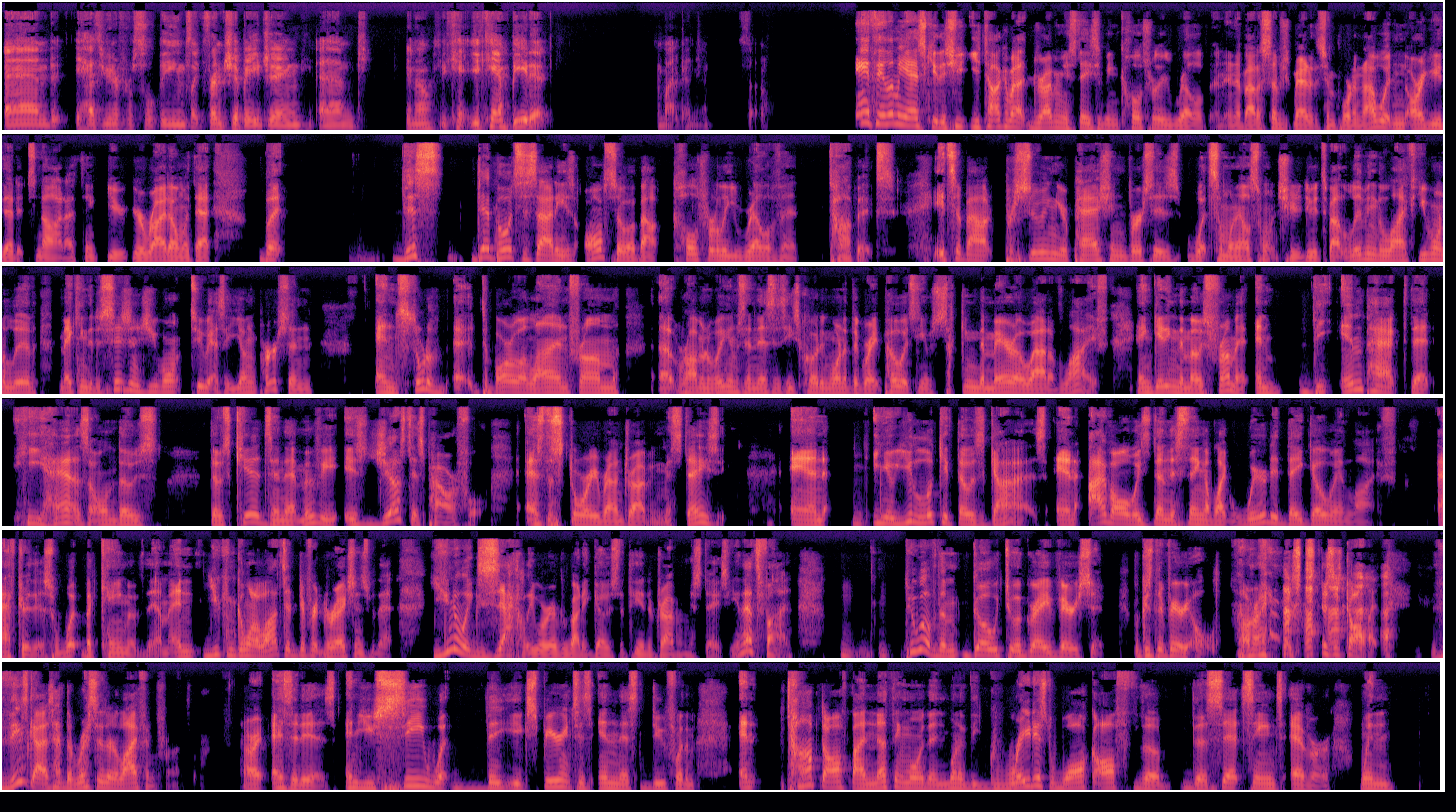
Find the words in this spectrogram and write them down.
and it has universal themes like friendship, aging, and you know, you can't you can't beat it, in my opinion. So Anthony, let me ask you this. You, you talk about driving Miss Daisy being culturally relevant and about a subject matter that's important. I wouldn't argue that it's not. I think you're, you're right on with that. But this Dead Poet Society is also about culturally relevant topics. It's about pursuing your passion versus what someone else wants you to do. It's about living the life you want to live, making the decisions you want to as a young person. And sort of uh, to borrow a line from uh, Robin Williams in this, as he's quoting one of the great poets, you know, sucking the marrow out of life and getting the most from it. And the impact that he has on those those kids in that movie is just as powerful as the story around driving Miss Daisy. And you know, you look at those guys, and I've always done this thing of like, where did they go in life after this? What became of them? And you can go in lots of different directions with that. You know exactly where everybody goes at the end of Driving Miss Daisy, and that's fine. Two of them go to a grave very soon because they're very old. All right, let's, just call it. These guys have the rest of their life in front all right as it is. And you see what the experiences in this do for them. And topped off by nothing more than one of the greatest walk off the the set scenes ever when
